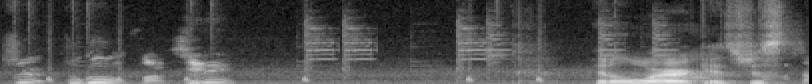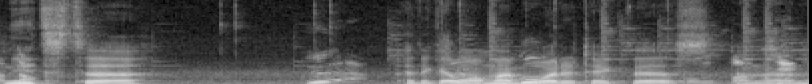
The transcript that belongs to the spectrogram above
是主公，放心得令， It'll work, it just needs to... I think I want my boy to take this, and then...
